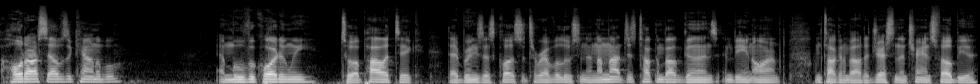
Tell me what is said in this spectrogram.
hold ourselves accountable, and move accordingly to a politic that brings us closer to revolution. And I'm not just talking about guns and being armed. I'm talking about addressing the transphobia.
